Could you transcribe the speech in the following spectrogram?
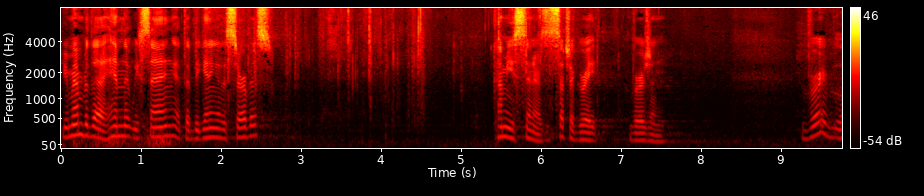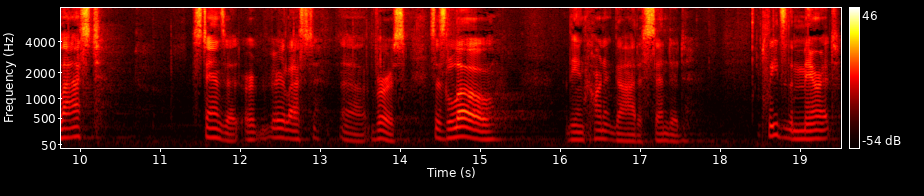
You remember the hymn that we sang at the beginning of the service? Come, ye sinners. It's such a great version. Very last stanza, or very last uh, verse, says, Lo, the incarnate God ascended, pleads the merit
